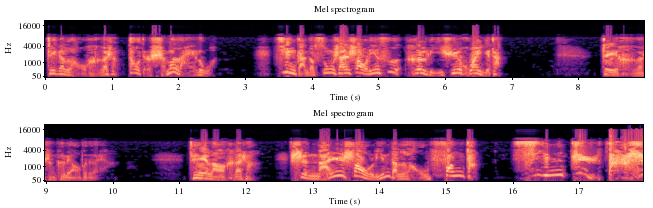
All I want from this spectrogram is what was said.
这个老和尚到底什么来路啊？竟敢到嵩山少林寺和李寻欢一战？这和尚可了不得呀！这老和尚是南少林的老方丈，心智大师。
